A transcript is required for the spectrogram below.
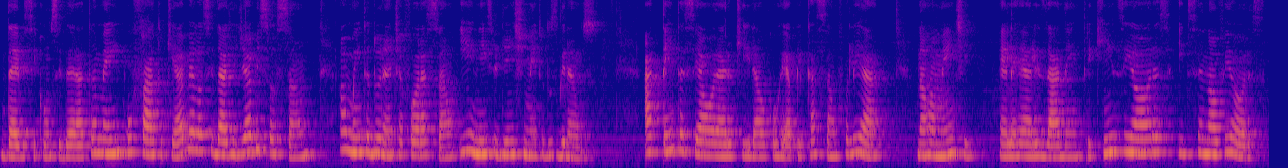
Deve-se considerar também o fato que a velocidade de absorção aumenta durante a floração e início de enchimento dos grãos. Atenta-se ao horário que irá ocorrer a aplicação foliar. Normalmente, ela é realizada entre 15 horas e 19 horas.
